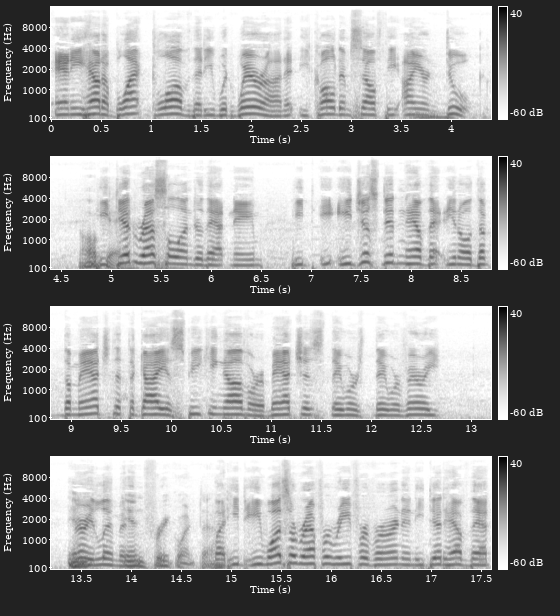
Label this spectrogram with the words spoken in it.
And he had a black glove that he would wear on it. He called himself the Iron Duke. Okay. He did wrestle under that name. He, he he just didn't have that. You know, the the match that the guy is speaking of, or matches, they were they were very very In- limited, infrequent. uh, But he he was a referee for Vern, and he did have that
